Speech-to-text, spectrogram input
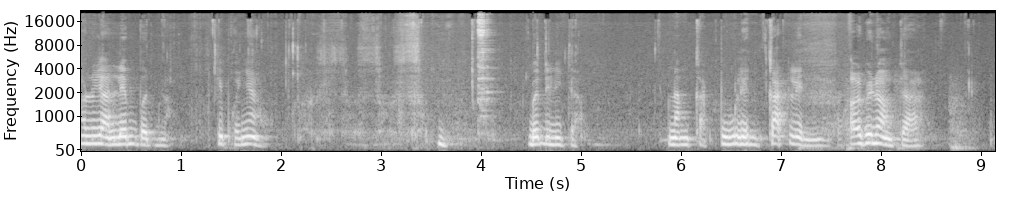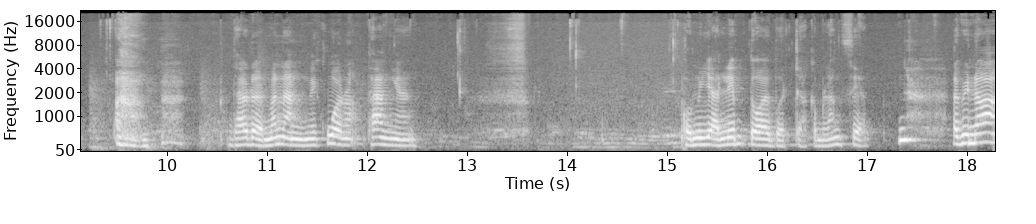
อนุญาตเล่มเบิดเนาะก็บข้อยเหงาอืมเบิดดีลีจ้ะนั่งกัดปูเล่นกัดเล่นเลยจ้ะเอพี่น้องจ้ะถ้าเดินมานั่งในครัวเนาะทางยางขออนุญาตเล่มตอยเบิดจ้ะกำลังเสียบแล้วพี่น้อง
